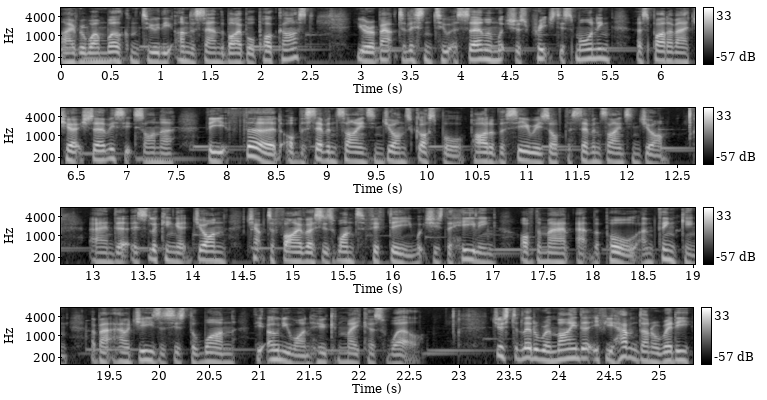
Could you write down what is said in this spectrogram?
Hi, everyone. Welcome to the Understand the Bible podcast. You're about to listen to a sermon which was preached this morning as part of our church service. It's on uh, the third of the seven signs in John's Gospel, part of the series of the seven signs in John. And uh, it's looking at John chapter 5, verses 1 to 15, which is the healing of the man at the pool, and thinking about how Jesus is the one, the only one who can make us well. Just a little reminder if you haven't done already,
